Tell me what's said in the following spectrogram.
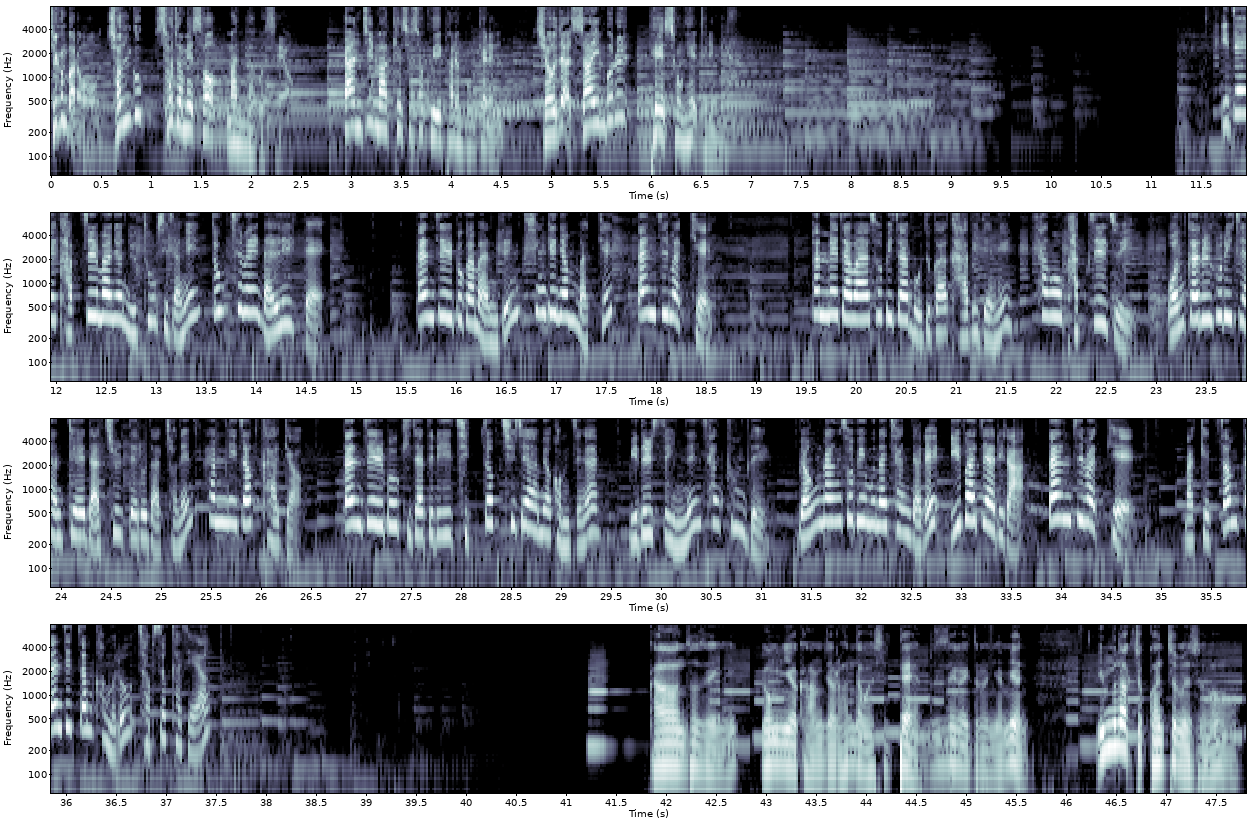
지금 바로 전국 서점에서 만나보세요. 딴지 마켓에서 구입하는 분께는 저자 사인본을 배송해 드립니다. 이제 갑질만연 유통시장에 똥침을 날릴 때 딴지일보가 만든 신개념 마켓 딴지 마켓 판매자와 소비자 모두가 갑이 되는 상호 갑질주의 원가를 후리지 않되 낮출 대로 낮춰낸 합리적 가격 딴지일보 기자들이 직접 취재하며 검증한 믿을 수 있는 상품들 명랑 소비문화 창달에 이바지하리라 딴지마켓 마켓.딴지.com으로 접속하세요. 강원 선생이 명리학 강좌를 한다고 했을 때 무슨 생각이 들었냐면 인문학적 관점에서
